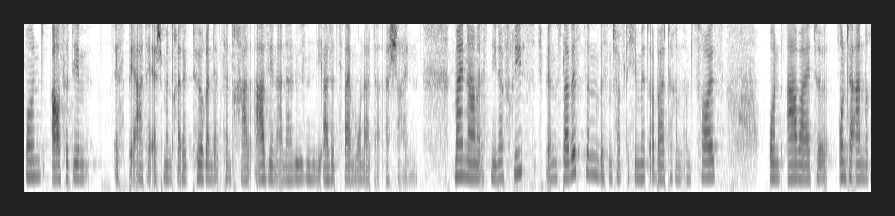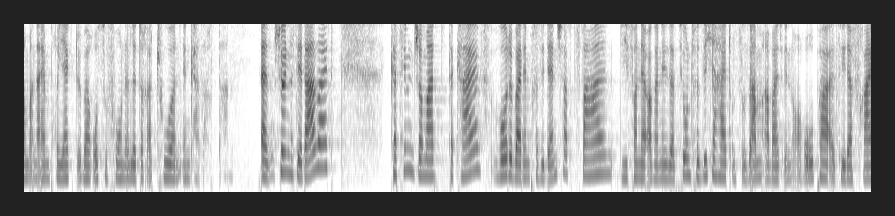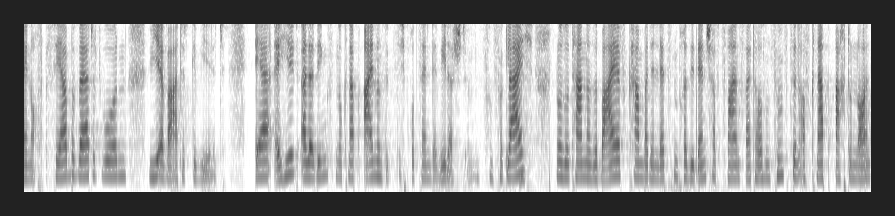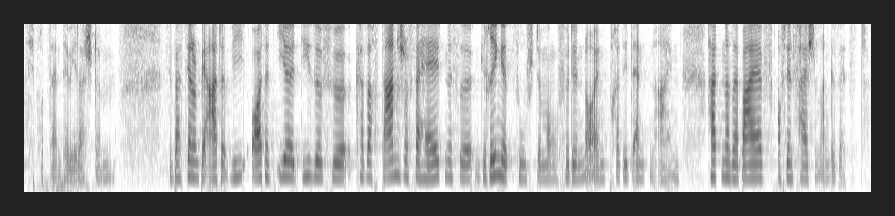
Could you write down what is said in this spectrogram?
Und außerdem ist Beate Eschment Redakteurin der Zentralasien-Analysen, die alle zwei Monate erscheinen. Mein Name ist Nina Fries, ich bin Slawistin, wissenschaftliche Mitarbeiterin am Zeus und arbeite unter anderem an einem Projekt über russophone Literaturen in Kasachstan. Also schön, dass ihr da seid. Kasim Jomart Takaev wurde bei den Präsidentschaftswahlen, die von der Organisation für Sicherheit und Zusammenarbeit in Europa als weder frei noch fair bewertet wurden, wie erwartet gewählt. Er erhielt allerdings nur knapp 71 Prozent der Wählerstimmen. Zum Vergleich, nur Sultan Nazarbayev kam bei den letzten Präsidentschaftswahlen 2015 auf knapp 98 Prozent der Wählerstimmen. Sebastian und Beate, wie ordnet ihr diese für kasachstanische Verhältnisse geringe Zustimmung für den neuen Präsidenten ein? Hat Nazarbayev auf den falschen Mann gesetzt?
